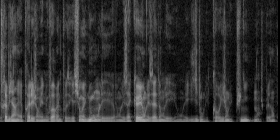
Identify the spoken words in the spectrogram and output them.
très bien. Et après, les gens viennent nous voir et nous posent des questions. Et nous, on les, on les accueille, on les aide, on les, on les guide, on les corrige, on les punit. Non, je plaisante.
